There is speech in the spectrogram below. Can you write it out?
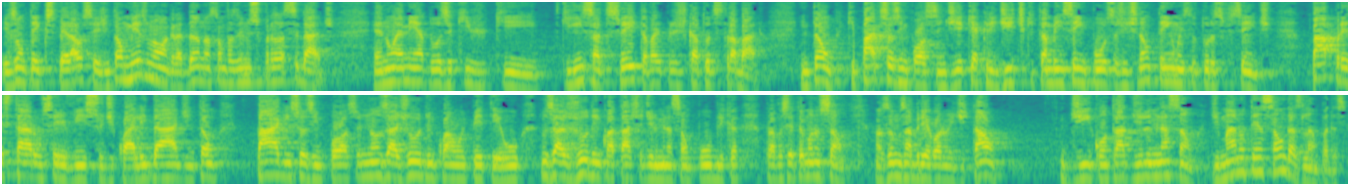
eles vão ter que esperar, ou seja, então mesmo não agradando, nós estamos fazendo isso para a cidade. É, não é meia dúzia que, que, que insatisfeita vai prejudicar todo esse trabalho. Então, que pague seus impostos em dia, que acredite que também sem imposto a gente não tem uma estrutura suficiente para prestar um serviço de qualidade. Então, paguem seus impostos, nos ajudem com a IPTU, nos ajudem com a taxa de iluminação pública, para você ter uma noção. Nós vamos abrir agora um edital de contrato de iluminação, de manutenção das lâmpadas,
